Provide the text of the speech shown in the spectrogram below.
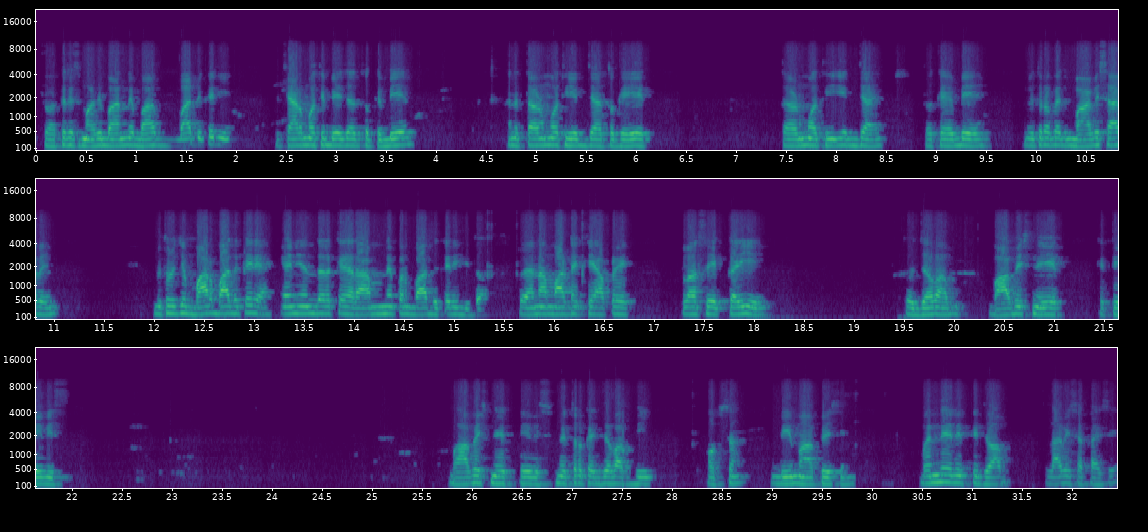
ચોત્રીસમાંથી બાર ને બાદ કરીએ. ચારમાંથી બે જાય તો કે બે. અને ત્રણમાંથી એક જાય તો કે એક. ત્રણમાંથી એક જાય તો કે બે. મિત્રો કે બાવીસ આવે. મિત્રો જે બાર બાદ કર્યા, એની અંદર કે રામને પણ બાદ કરી દીધો. તો એના માટે કે આપણે પ્લસ એક કરીએ. તો જવાબ બાવીસ ને એક કે ત્રેવીસ. બાવીસ ને એક ત્રેવીસ. મિત્રો કે જવાબ બી ઓપ્શન બી માં આપે છે. બંને રીતે જવાબ લાવી શકાય છે.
